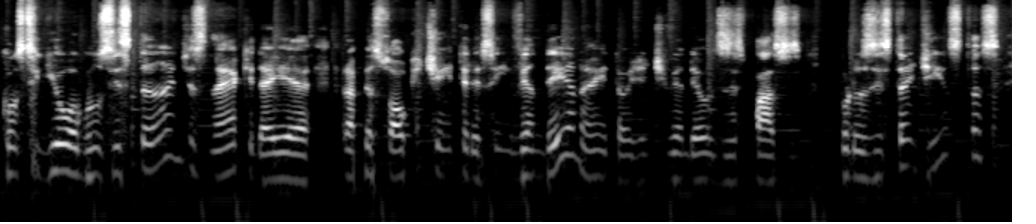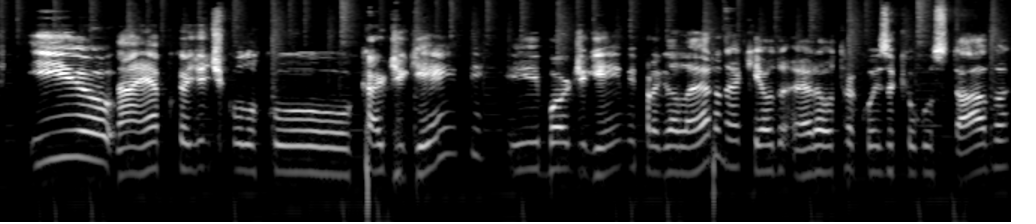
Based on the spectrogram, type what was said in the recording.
conseguiu alguns estandes, né? Que daí era pessoal que tinha interesse em vender, né? Então a gente vendeu os espaços para os estandistas. E na época a gente colocou card game e board game pra galera, né? Que é era outra coisa que eu gostava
